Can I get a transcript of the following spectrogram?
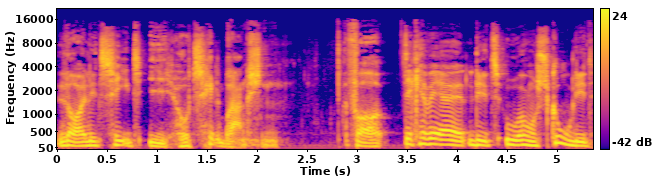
loyalitet i hotelbranchen. For det kan være lidt uoverskueligt,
